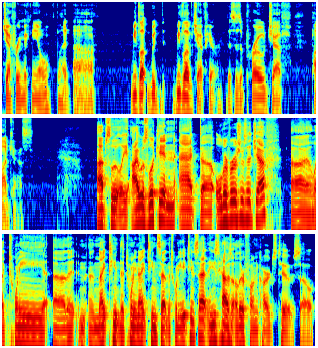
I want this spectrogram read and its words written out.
Jeffrey McNeil, but uh, we love we we love Jeff here. This is a pro Jeff podcast. Absolutely. I was looking at uh, older versions of Jeff, uh, like twenty uh, the uh, nineteen the twenty nineteen set and the twenty eighteen set. He has other fun cards too. So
